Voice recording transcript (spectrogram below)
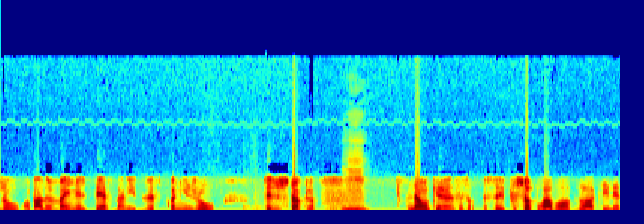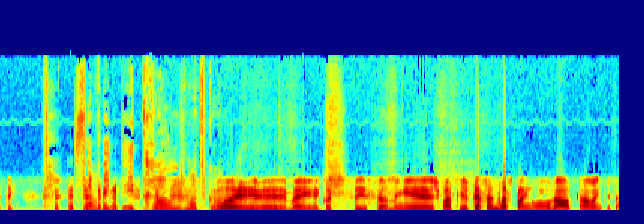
jour. On parle de 20 000 tests dans les 10 premiers jours. C'est du stock, là. Hmm. Donc, euh, c'est ça. C'est tout ça pour avoir du hockey l'été. ça va être étrange, en tout cas. Oui, euh, ben, écoute, c'est ça, mais euh, je pense que personne ne va se plaindre. On a hâte quand même que ça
